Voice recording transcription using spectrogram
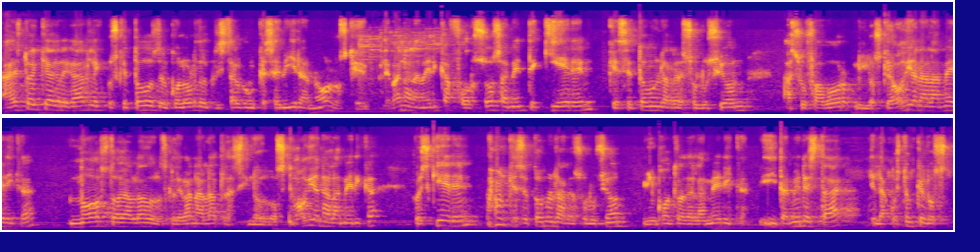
A esto hay que agregarle pues que todos del color del cristal con que se mira, ¿no? Los que le van a la América forzosamente quieren que se tome una resolución a su favor y los que odian a la América, no estoy hablando de los que le van al Atlas, sino los que odian a la América, pues quieren que se tome una resolución en contra de la América. Y también está la cuestión que los,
